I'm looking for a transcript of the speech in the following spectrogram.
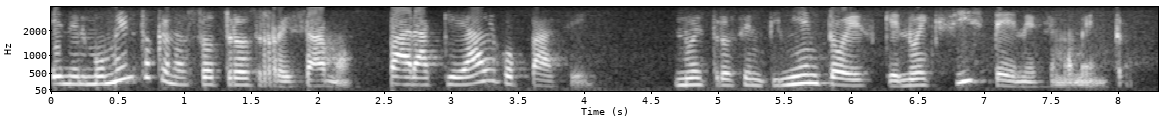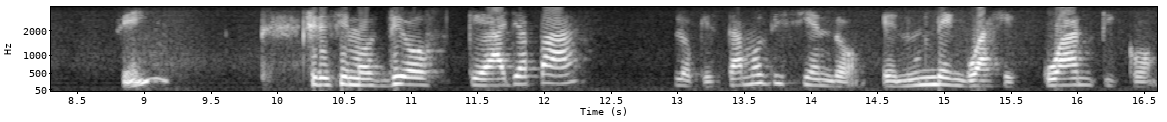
En el momento que nosotros rezamos para que algo pase, nuestro sentimiento es que no existe en ese momento. ¿Sí? Si decimos Dios que haya paz, lo que estamos diciendo en un lenguaje cuántico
